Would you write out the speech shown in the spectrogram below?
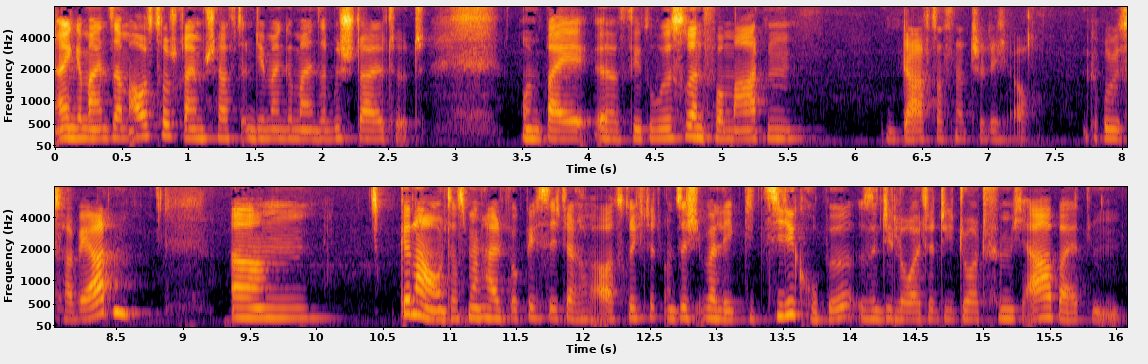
einen gemeinsamen Austauschreim schafft, indem man gemeinsam gestaltet. Und bei äh, viel größeren Formaten darf das natürlich auch größer werden. Ähm, genau, und dass man halt wirklich sich darauf ausrichtet und sich überlegt, die Zielgruppe sind die Leute, die dort für mich arbeiten.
